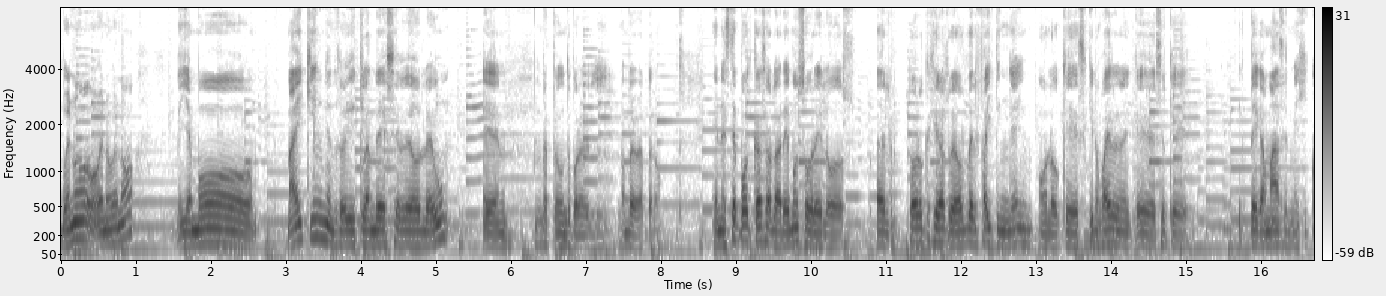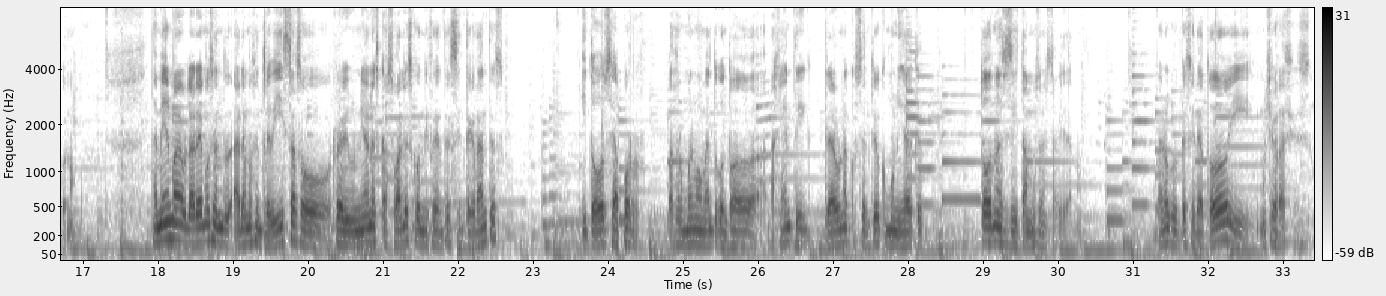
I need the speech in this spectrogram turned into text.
Bueno, bueno, bueno. Me llamo Miking, soy clan de SBW. Eh, me pregunto por el nombre, pero en este podcast hablaremos sobre los todo lo que gira alrededor del fighting game o lo que es King of Fighters, que es el que pega más en México, ¿no? También hablaremos, haremos entrevistas o reuniones casuales con diferentes integrantes y todo sea por pasar un buen momento con toda la gente y crear una sentido de comunidad que todos necesitamos en esta vida, ¿no? Bueno, creo que sería todo y muchas gracias.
